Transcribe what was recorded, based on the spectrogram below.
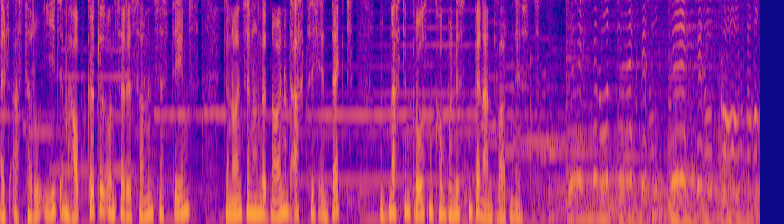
als Asteroid im Hauptgürtel unseres Sonnensystems, der 1989 entdeckt und nach dem großen Komponisten benannt worden ist. Zifiro, Zifiro, Zifiro, torna,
